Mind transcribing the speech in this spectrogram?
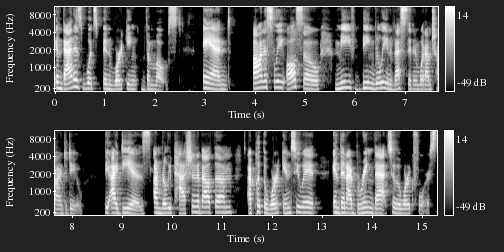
And that is what's been working the most. And honestly, also me being really invested in what I'm trying to do. The ideas, I'm really passionate about them. I put the work into it, and then I bring that to the workforce.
